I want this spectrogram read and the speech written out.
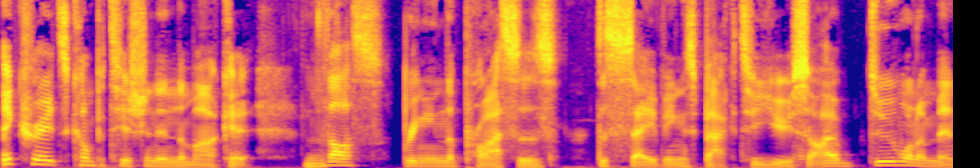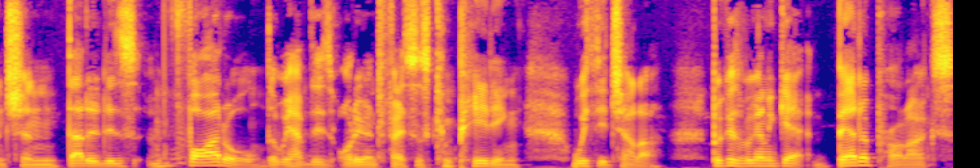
it creates competition in the market, thus bringing the prices the savings back to you. So I do want to mention that it is vital that we have these audio interfaces competing with each other because we're going to get better products,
